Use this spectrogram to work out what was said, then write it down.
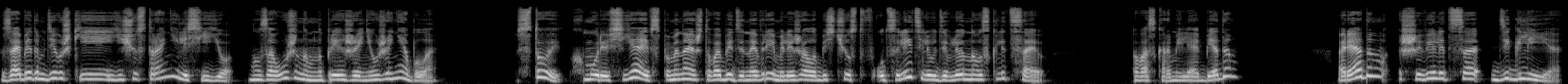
За обедом девушки еще сторонились ее, но за ужином напряжения уже не было. «Стой!» — хмурюсь я и, вспоминая, что в обеденное время лежала без чувств у целителя, удивленно восклицаю. «Вас кормили обедом?» Рядом шевелится Диглия.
